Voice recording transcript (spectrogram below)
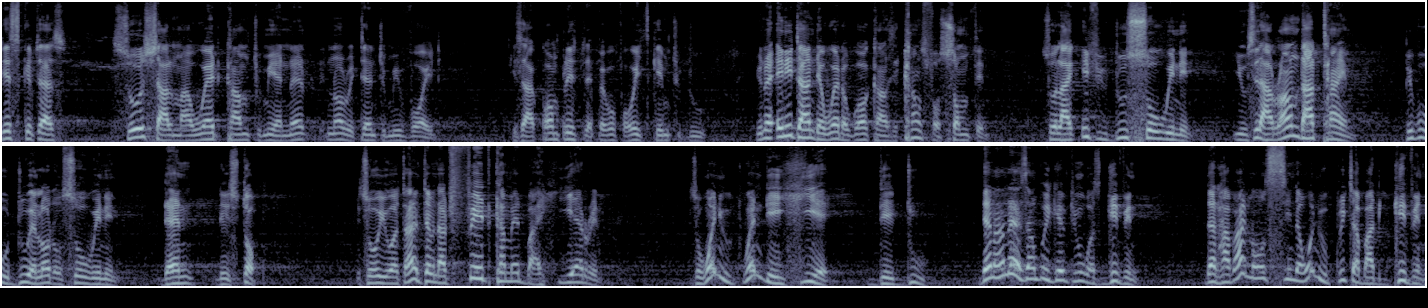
this scriptures, so shall my word come to me and not, return to me void. It's accomplished to the purpose for which it came to do. You know, anytime the word of God comes, it comes for something. So, like if you do soul winning, you see that around that time, people will do a lot of soul winning. Then they stop. So you are trying to tell me that faith cometh by hearing. So when you when they hear, they do. Then another example he gave to me was giving. That have I not seen that when you preach about giving,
